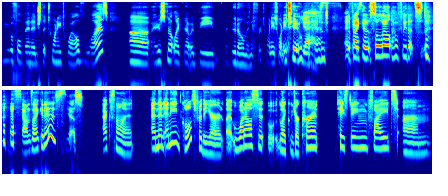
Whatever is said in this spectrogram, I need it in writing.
beautiful vintage that 2012 was uh, I just felt like that would be a good omen for 2022. Yes. And the fact that it sold out, hopefully that's sounds like it is. yes. Excellent. And then any goals for the year? What else? Like your current tasting flight? Um,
